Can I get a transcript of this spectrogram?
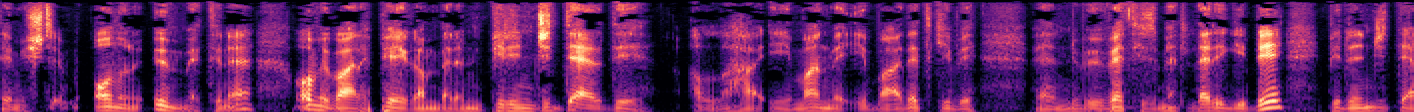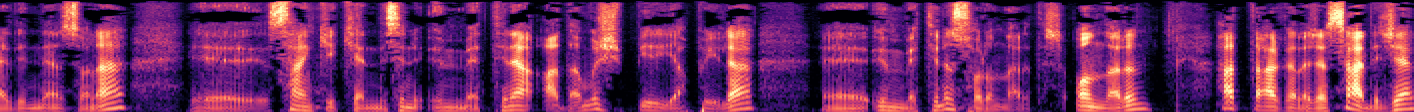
demiştim. Onun ümmetine o mübarek peygamberin birinci derdi Allah'a iman ve ibadet gibi ve nübüvvet hizmetleri gibi birinci derdinden sonra e, sanki kendisini ümmetine adamış bir yapıyla e, ümmetinin sorunlarıdır. Onların hatta arkadaşlar sadece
